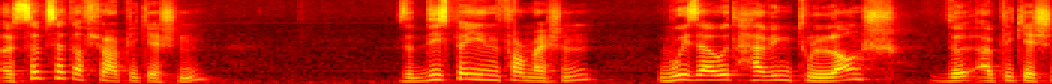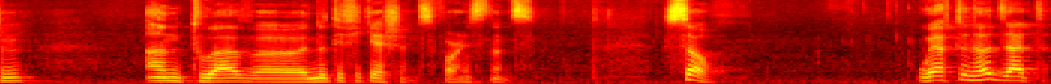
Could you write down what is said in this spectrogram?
a subset of your application that display information without having to launch the application and to have uh, notifications, for instance. So we have to note that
